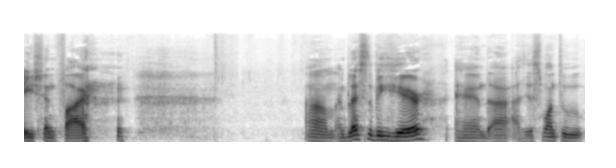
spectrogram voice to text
Asian fire. um, I'm blessed to be here, and uh, I just want to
